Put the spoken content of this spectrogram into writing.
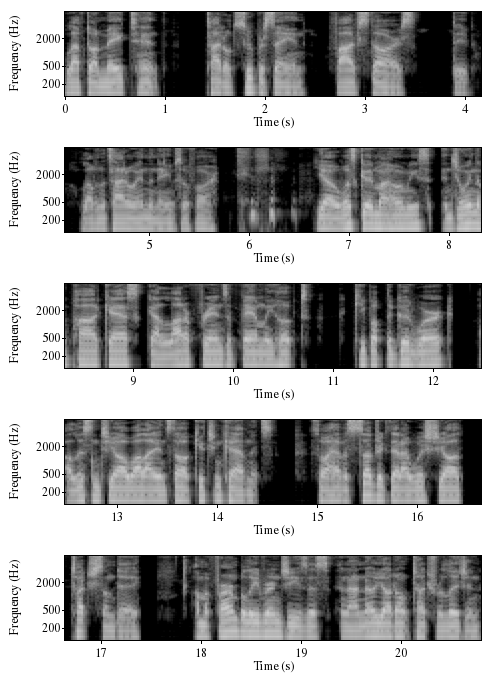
left on May 10th, titled Super Saiyan, five stars. Dude, loving the title and the name so far. Yo, what's good, my homies? Enjoying the podcast. Got a lot of friends and family hooked. Keep up the good work. I'll listen to y'all while I install kitchen cabinets. So I have a subject that I wish y'all touch someday. I'm a firm believer in Jesus, and I know y'all don't touch religion,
